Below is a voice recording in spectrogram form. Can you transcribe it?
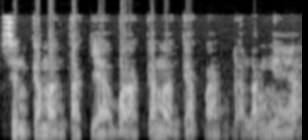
Xin cảm ơn tác giả và cảm ơn các bạn đã lắng nghe.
